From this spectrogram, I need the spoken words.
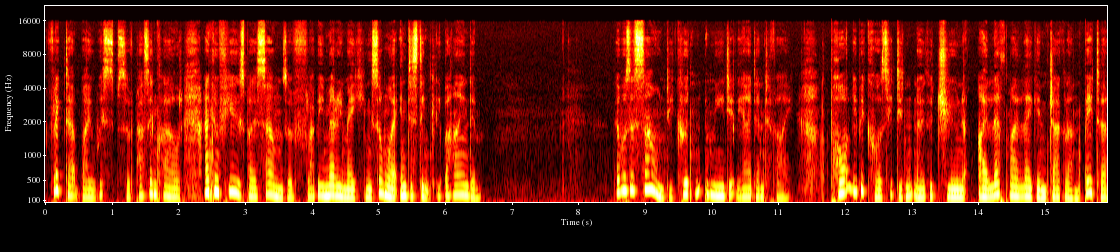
flicked at by wisps of passing cloud and confused by the sounds of flabby merrymaking somewhere indistinctly behind him. There was a sound he couldn't immediately identify, partly because he didn't know the tune I Left My Leg in Jaglan Beta,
